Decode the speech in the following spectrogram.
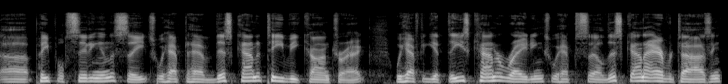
uh, people sitting in the seats. We have to have this kind of TV contract. We have to get these kind of ratings. We have to sell this kind of advertising.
